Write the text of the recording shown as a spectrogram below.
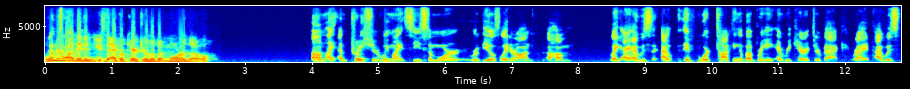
I wonder why they didn't use the Echo character a little bit more though. Um, I, I'm pretty sure we might see some more reveals later on. Um, like I, I was, I, if we're talking about bringing every character back, right? I was,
